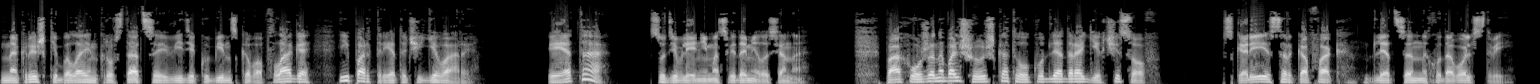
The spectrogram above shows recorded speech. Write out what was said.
На крышке была инкрустация в виде кубинского флага и портрета Че Гевары. «Это?» — с удивлением осведомилась она. «Похоже на большую шкатулку для дорогих часов. Скорее саркофаг для ценных удовольствий.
